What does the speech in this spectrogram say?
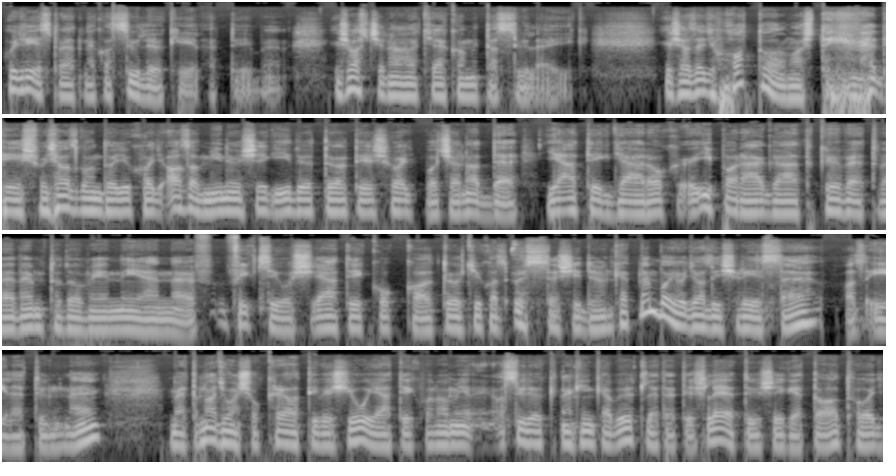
hogy részt vehetnek a szülők életében. És azt csinálhatják, amit a szüleik. És ez egy hatalmas tévedés, hogy azt gondoljuk, hogy az a minőségi időtöltés, hogy bocsánat, de játékgyárok iparágát követve, nem tudom én, ilyen fikciós játékokkal töltjük az összes időnket. Nem baj, hogy az is része az életünknek, mert nagyon sok kreatív és jó játék van, ami a szülőknek inkább ötletet és lehetőséget ad, hogy,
